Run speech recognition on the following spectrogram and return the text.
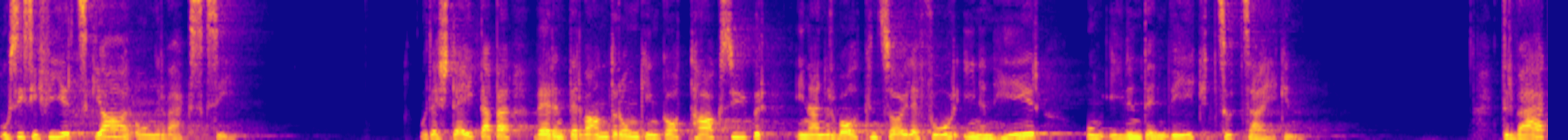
und sie waren 40 Jahre unterwegs gewesen. Und er steht eben, während der Wanderung ging Gott tagsüber in einer Wolkensäule vor ihnen her, um ihnen den Weg zu zeigen. Der Weg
